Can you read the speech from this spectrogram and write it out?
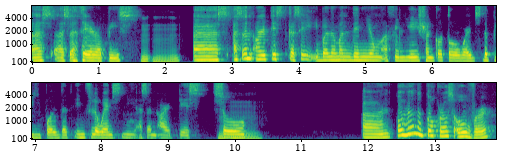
as as a therapist. Mm-mm. As as an artist kasi iba naman din yung affiliation ko towards the people that influenced me as an artist. So uh, although nagko-crossover,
